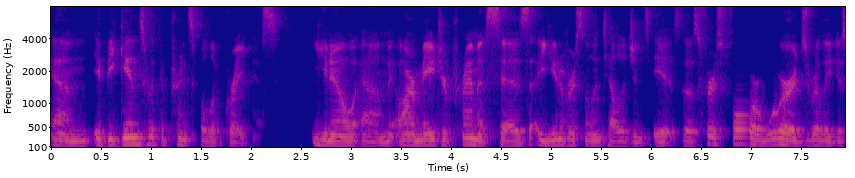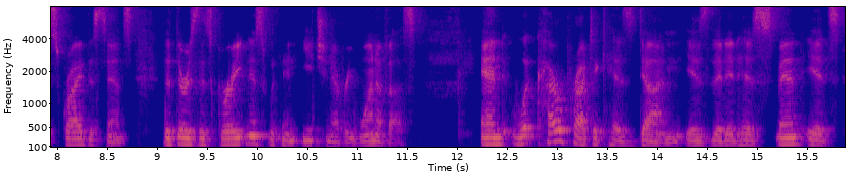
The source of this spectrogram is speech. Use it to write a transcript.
um, it begins with the principle of greatness. You know, um, our major premise says a universal intelligence is. Those first four words really describe the sense that there is this greatness within each and every one of us. And what chiropractic has done is that it has spent its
